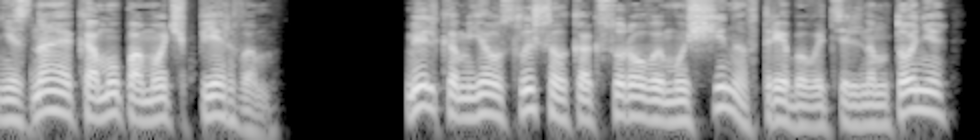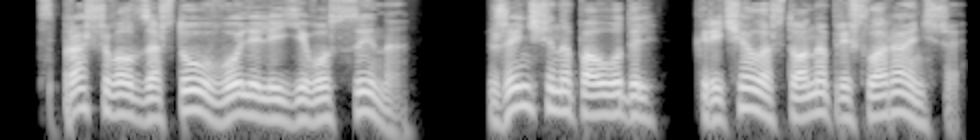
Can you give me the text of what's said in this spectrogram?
не зная, кому помочь первым. Мельком я услышал, как суровый мужчина в требовательном тоне спрашивал, за что уволили его сына. Женщина поодаль кричала, что она пришла раньше,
